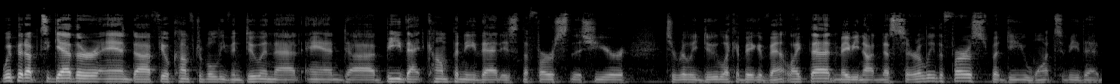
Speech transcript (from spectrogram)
whip it up together and uh, feel comfortable even doing that and uh, be that company that is the first this year to really do like a big event like that. Maybe not necessarily the first, but do you want to be that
